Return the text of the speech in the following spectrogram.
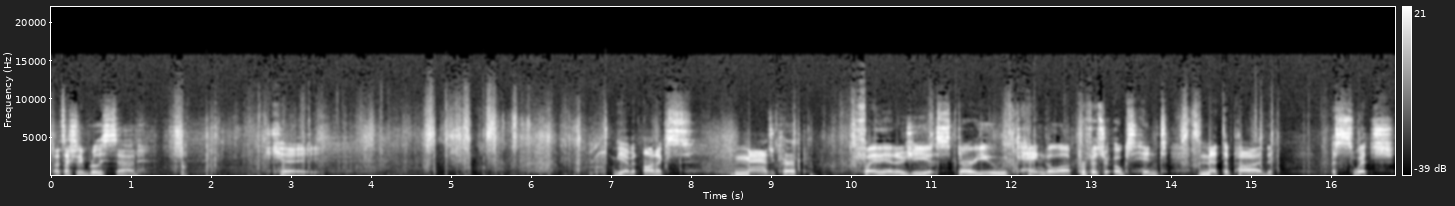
That's actually really sad. Okay. We have an Onix, Magikarp, Fighting Energy, Staryu, Tangela, Professor Oak's Hint, Metapod, a Switch,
